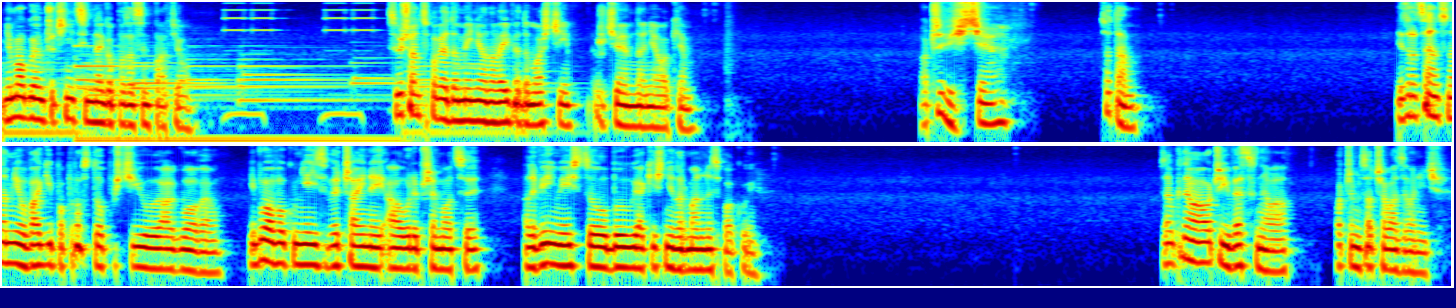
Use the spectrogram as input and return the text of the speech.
Nie mogłem czuć nic innego poza sympatią. Słysząc powiadomienie o nowej wiadomości, rzuciłem na nie okiem. Oczywiście. Co tam? Nie zwracając na mnie uwagi, po prostu opuściła głowę. Nie było wokół niej zwyczajnej aury przemocy, ale w jej miejscu był jakiś nienormalny spokój. Zamknęła oczy i westchnęła, po czym zaczęła dzwonić.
